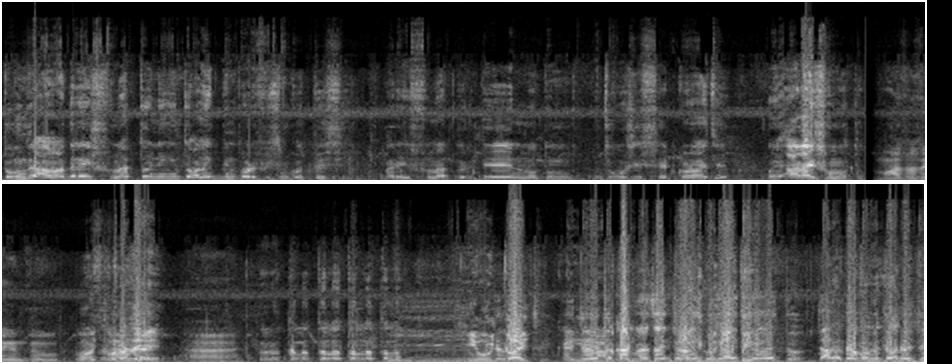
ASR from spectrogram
তো বন্ধু আমাদের এই সোনার তৈরি কিন্তু অনেকদিন পরে ফিশিং করতে এসেছি। আর এই সোনার তৈরিতে নতুন কুচু বসি সেট করা হয়েছে ওই আড়াইশো মতো। মাছ আছে কিন্তু। ওই তোলো দে। হ্যাঁ। তোলো তোলো তোলো তোলো তোলো। কি ওই তো আই- এই তো এই তো কান মাছ এই তো এই তো, এই তো, এই দেখো ভিতরে। রয়েছে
